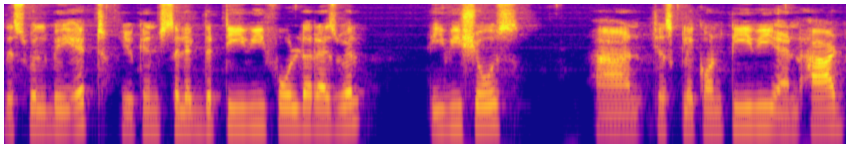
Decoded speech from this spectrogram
This will be it. You can select the TV folder as well TV shows and just click on TV and add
